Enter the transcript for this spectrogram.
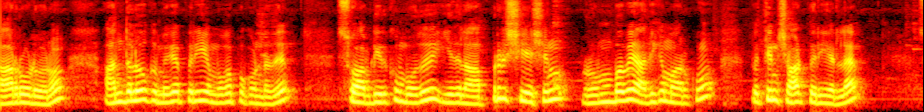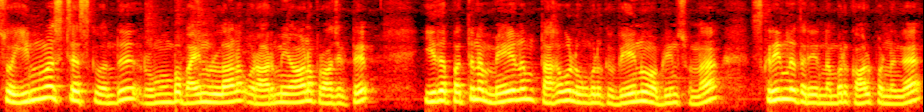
தார் ரோடு வரும். அந்தளவுக்கு மிகப்பெரிய முகப்பு கொண்டது. ஸோ அப்படி இருக்கும்போது இதில் அப்ரிஷியேஷன் ரொம்பவே அதிகமாக இருக்கும். வித்தின் ஷார்ட் பீரியடில் ஸோ இன்வெஸ்டர்ஸ்க்கு வந்து ரொம்ப பயனுள்ளான ஒரு அருமையான ப்ராஜெக்ட்டு இதை பற்றின மேலும் தகவல் உங்களுக்கு வேணும் அப்படின்னு சொன்னால் ஸ்க்ரீனில் தெரியிற நம்பர் கால் பண்ணுங்கள்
